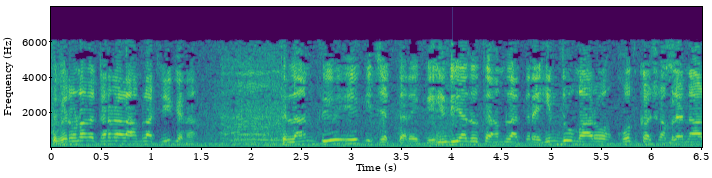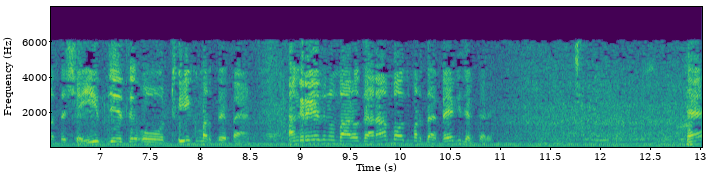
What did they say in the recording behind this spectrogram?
تو پھر انہوں نے کرنے والا حملہ ٹھیک ہے نا؟ لانتی یہ کی چکر ہے کہ انڈیا کے حملہ کرے ہندو مارو خود کش حملے نال شہید جی تے وہ ٹھیک مرتے پے انگریز نو مارو تو آرام بہت مرتا ہے کی چکر ہے؟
